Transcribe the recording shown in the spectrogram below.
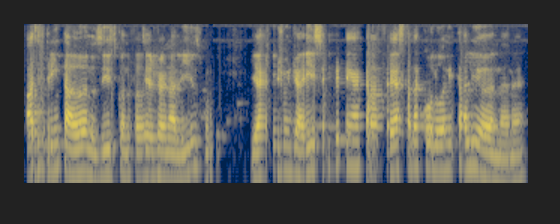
quase 30 anos isso, quando fazia jornalismo, e aqui em Jundiaí sempre tem aquela festa da colônia italiana, né?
